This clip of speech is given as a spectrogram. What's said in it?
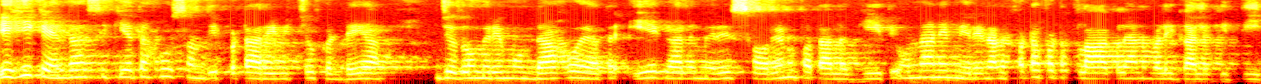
ਇਹੀ ਕਹਿੰਦਾ ਸੀ ਕਿ ਇਹ ਤਾਂ ਹੁਸਨ ਦੀ ਪਟਾਰੀ ਵਿੱਚੋਂ ਕੱਢਿਆ। ਜਦੋਂ ਮੇਰੇ ਮੁੰਡਾ ਹੋਇਆ ਤਾਂ ਇਹ ਗੱਲ ਮੇਰੇ ਸਹੁਰੇ ਨੂੰ ਪਤਾ ਲੱਗੀ ਤੇ ਉਹਨਾਂ ਨੇ ਮੇਰੇ ਨਾਲ ਫਟਾਫਟ ਤਲਾਕ ਲੈਣ ਵਾਲੀ ਗੱਲ ਕੀਤੀ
